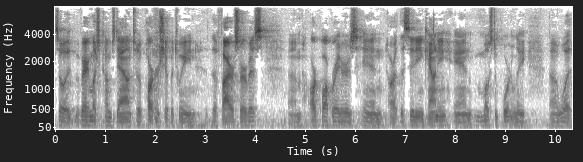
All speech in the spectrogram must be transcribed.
So it very much comes down to a partnership between the fire service, um, our cooperators in our, the city and county, and most importantly, uh, what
